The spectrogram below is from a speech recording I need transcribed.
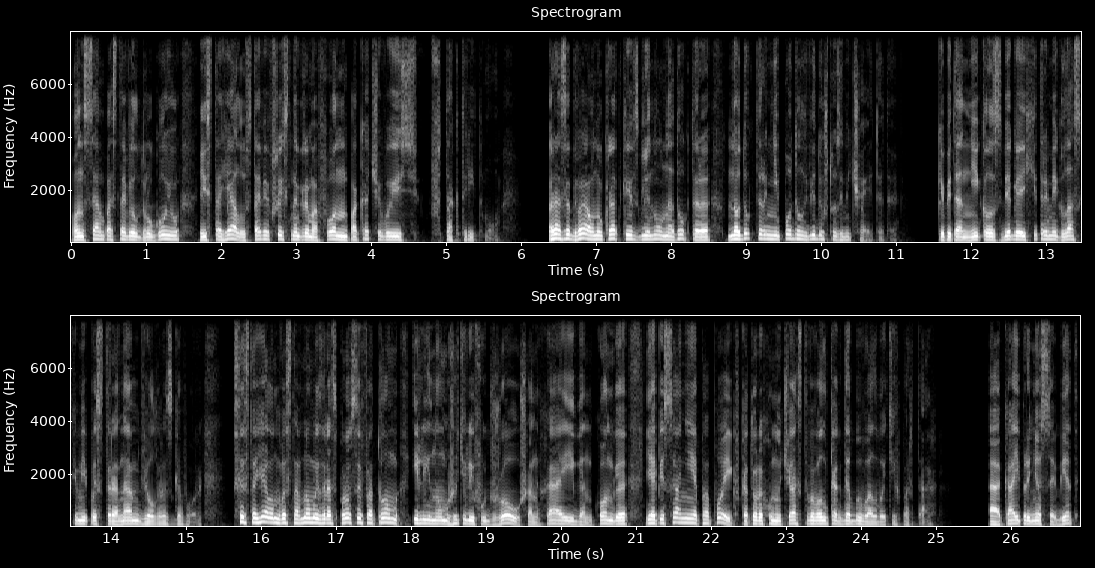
он сам поставил другую и стоял, уставившись на граммофон, покачиваясь в такт ритму. Раза два он украдкой взглянул на доктора, но доктор не подал виду, что замечает это. Капитан Николс, бегая хитрыми глазками по сторонам, вел разговор. Состоял он в основном из расспросов о том или ином жителе Фуджоу, Шанхая и Гонконга и описания попоек, в которых он участвовал, когда бывал в этих портах. А Кай принес обед,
